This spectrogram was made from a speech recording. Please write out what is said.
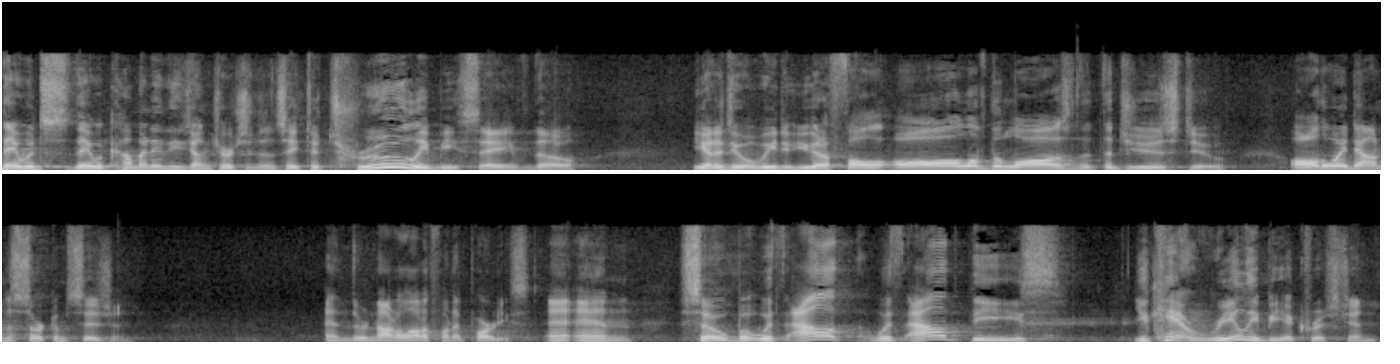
they would, they would come into these young churches and say, to truly be saved, though, you got to do what we do. You got to follow all of the laws that the Jews do, all the way down to circumcision. And they're not a lot of fun at parties. And, and so, but without, without these, you can't really be a Christian.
